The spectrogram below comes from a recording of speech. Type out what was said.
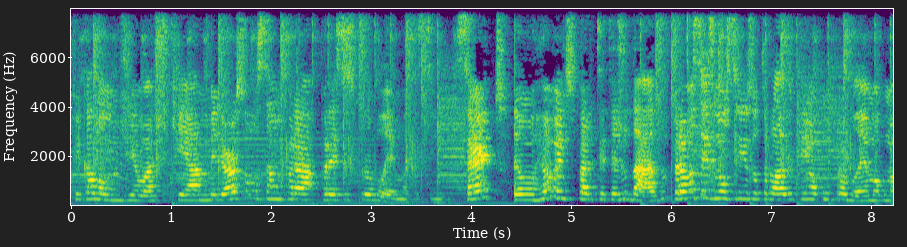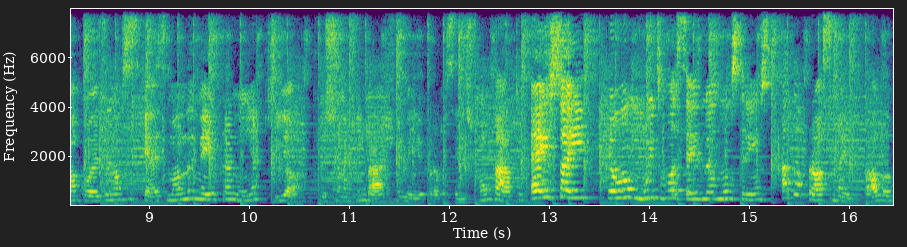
fica longe. Eu acho que é a melhor solução pra esses problemas, assim, certo? Então realmente espero ter te ajudado. Pra vocês monstrinhos do outro lado tem algum problema, alguma coisa, não se esquece, manda um e-mail pra mim aqui, ó, deixando aqui embaixo o e-mail pra vocês de contato. É isso aí, eu amo muito vocês, meus monstrinhos. Até a próxima aí, falou!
